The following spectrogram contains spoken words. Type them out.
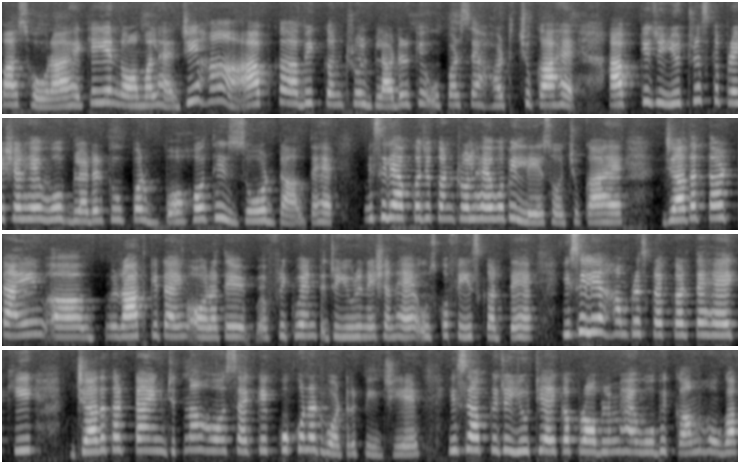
पास हो रहा है कि ये नॉर्मल है? जी हाँ आपका अभी कंट्रोल ब्लडर के ऊपर से हट चुका है। आपके जो यूट्रस का प्रेशर है, वो ब्लडर के ऊपर बहुत ही ज़ोर डालते हैं। इसीलिए आपका जो कंट्रोल है वो भी लेस हो चुका है। ज़्यादातर टाइम रात के टाइम औरतें फ्रिक्वेंट जो यूरिनेशन है उसको फेस करते हैं। इसीलिए हम प्रेस्क्राइब करते हैं कि ज़्यादातर टाइम जितना हो सके कोकोनट वाटर पीजिए। इससे आपके जो यूटीआई का प्रॉब्लम है वो भी कम होगा।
